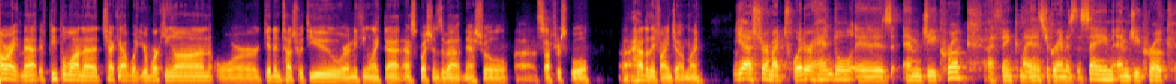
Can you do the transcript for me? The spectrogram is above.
All right, Matt, if people want to check out what you're working on or get in touch with you or anything like that, ask questions about Nashville uh, Software School, uh, how do they find you online? Yeah, sure. My Twitter handle is MG Crook. I think my Instagram is the same, mgcrook.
